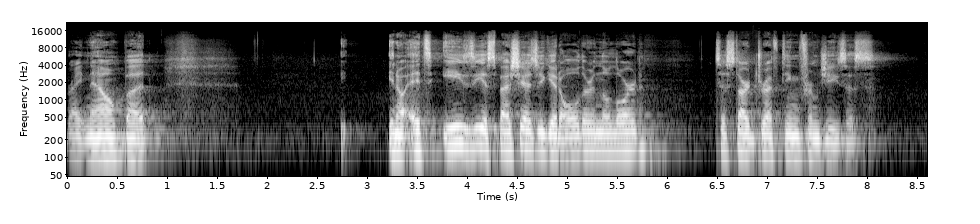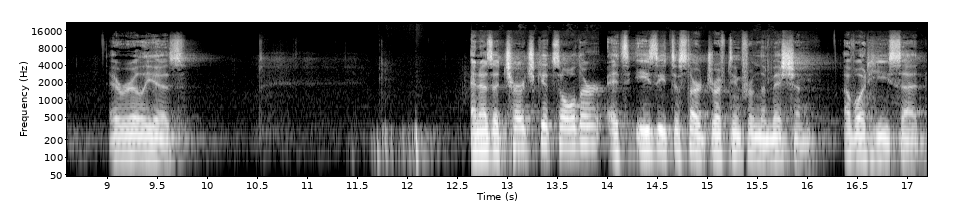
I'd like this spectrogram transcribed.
right now, but you know, it's easy, especially as you get older in the Lord, to start drifting from Jesus. It really is. And as a church gets older, it's easy to start drifting from the mission of what he said.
